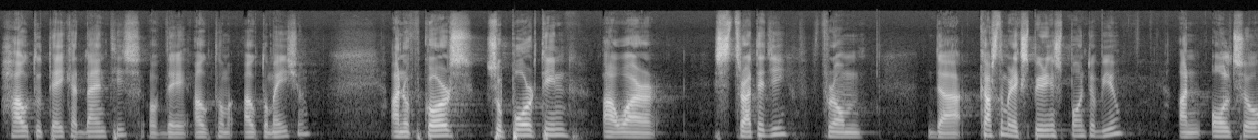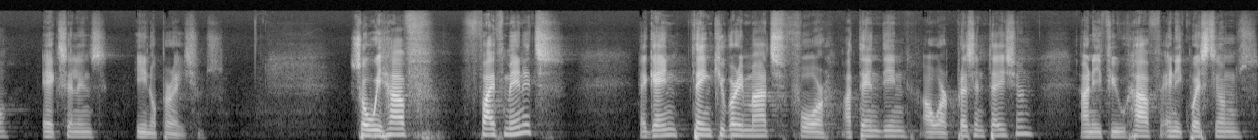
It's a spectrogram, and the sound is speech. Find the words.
how to take advantage of the autom automation, and of course, supporting our strategy from the customer experience point of view and also excellence in operations. So we have five minutes. Again, thank you very much for attending our presentation. And if you have any questions,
